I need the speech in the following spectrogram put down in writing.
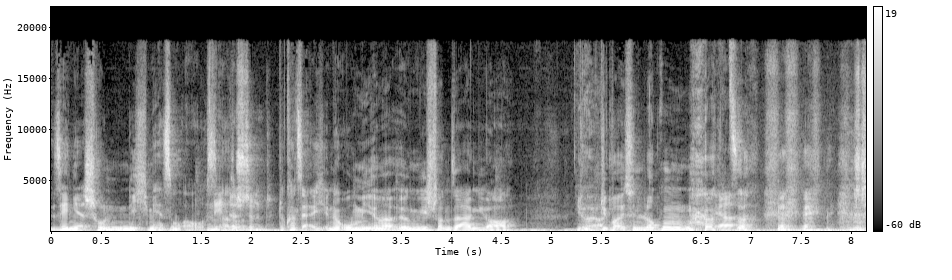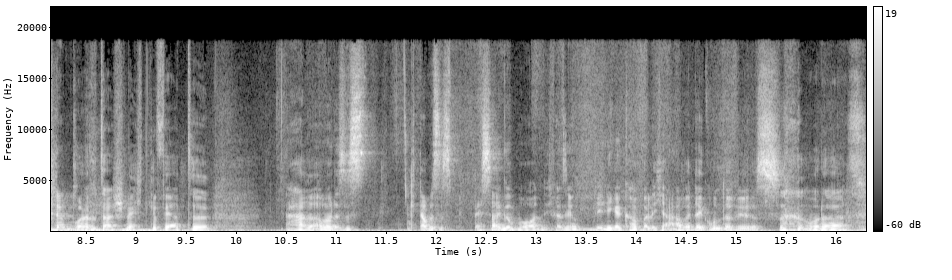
sehen ja schon nicht mehr so aus. Also Nee, das stimmt. Du kannst ja eigentlich in der Omi immer irgendwie schon sagen, ja, die, Ja, ja. die weißen Locken Ja. so. Stimmt. oder total schlecht gefärbte Haare, aber das ist, ich glaube, es ist besser geworden. Ich weiß nicht, ob weniger körperliche Arbeit der Grund dafür ist oder Das sein.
